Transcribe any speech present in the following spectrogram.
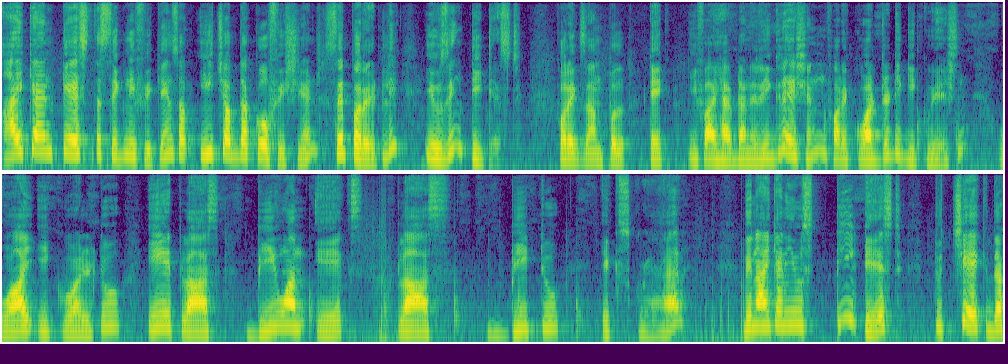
I can test the significance of each of the coefficients separately using t-test. For example, take if I have done a regression for a quadratic equation y equal to a plus b 1 x plus b 2 x square, then I can use t-test to check the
